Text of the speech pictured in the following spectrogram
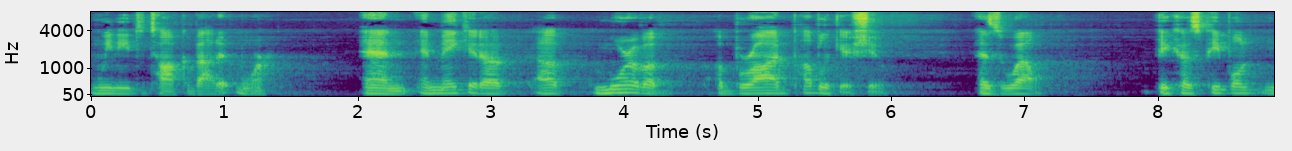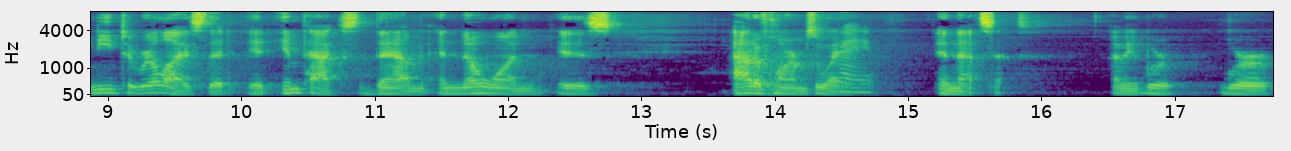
we need to talk about it more and and make it a, a more of a, a broad public issue as well because people need to realize that it impacts them and no one is out of harm's way right. in that sense. I mean, we're we're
